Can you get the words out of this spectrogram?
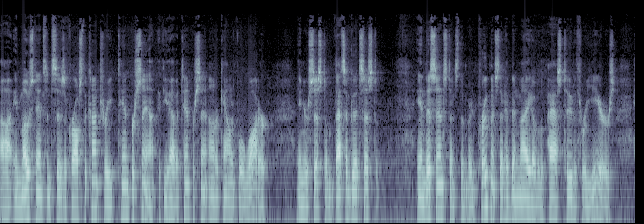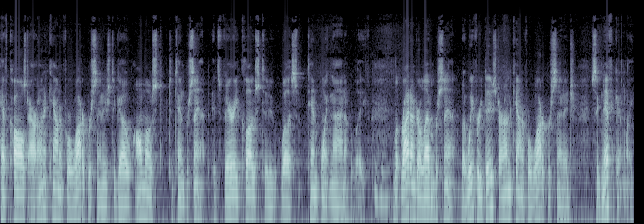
Uh, in most instances across the country, 10%, if you have a 10% unaccounted for water in your system, that's a good system. In this instance, the improvements that have been made over the past two to three years have caused our unaccounted for water percentage to go almost to 10%. It's very close to, well, it's 10.9, I believe, mm-hmm. L- right under 11%. But we've reduced our unaccounted for water percentage significantly,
